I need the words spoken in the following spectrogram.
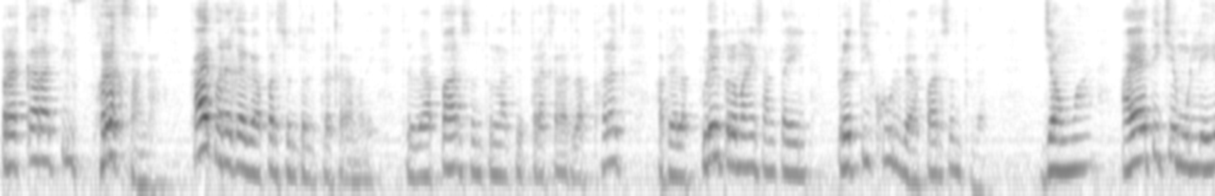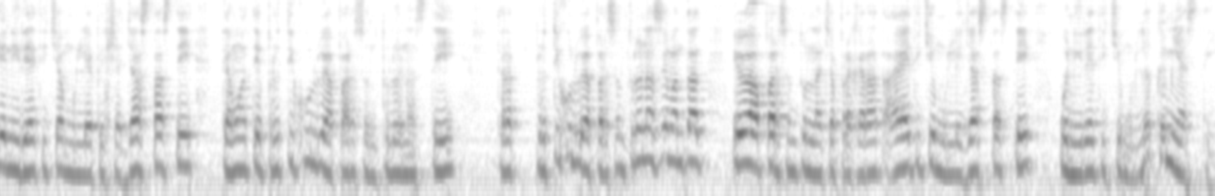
प्रकारातील फरक सांगा. काय फरक आहे व्यापार संतुलन प्रकारामध्ये? तर व्यापार संतुलनातील प्रकारातला फरक आपल्याला पुढील प्रमाणे सांगता येईल. प्रतिकूल व्यापार संतुलन. जेव्हा आयातीचे मूल्य हे निर्यातीच्या मूल्यापेक्षा जास्त असते तेव्हा ते प्रतिकूल व्यापार संतुलन असते. त्याला प्रतिकूल व्यापार संतुलन असे म्हणतात. या व्यापार संतुलनाच्या प्रकारात आयातीचे मूल्य जास्त असते व निर्यातीचे मूल्य कमी असते.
